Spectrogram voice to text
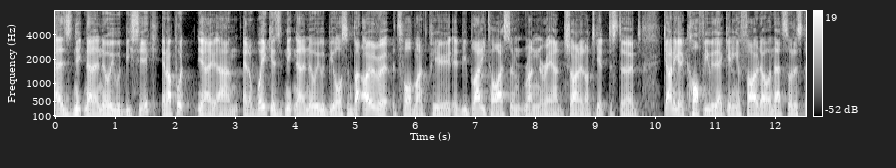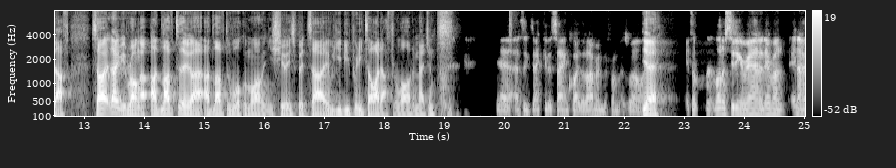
as Nick Naitanui would be sick, and I put, you know, um, and a week as Nick Naitanui would be awesome, but over a 12 month period, it'd be bloody tiresome running around trying not to get disturbed, going to get a coffee without getting a photo and that sort of stuff. So don't be wrong, I- I'd love to, uh, I'd love to walk a mile in your shoes, but uh, you'd be pretty tired after a while, I'd imagine. Yeah, that's exactly the same quote that I remember from it as well. Yeah, it's a lot of sitting around and everyone, you know,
